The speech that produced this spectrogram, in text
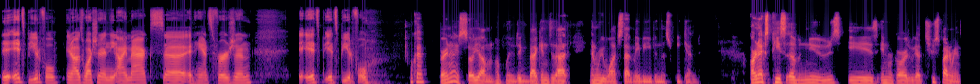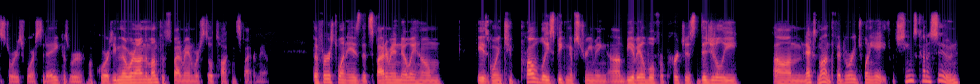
it, it's beautiful. You know, I was watching it in the IMAX uh, enhanced version. It's it's beautiful. Okay, very nice. So yeah, I'm hoping to dig back into that and rewatch that maybe even this weekend. Our next piece of news is in regards. We got two Spider-Man stories for us today because we're, of course, even though we're not in the month of Spider-Man, we're still talking Spider-Man. The first one is that Spider-Man No Way Home is going to probably, speaking of streaming, um, be available for purchase digitally um, next month, February 28th, which seems kind of soon.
